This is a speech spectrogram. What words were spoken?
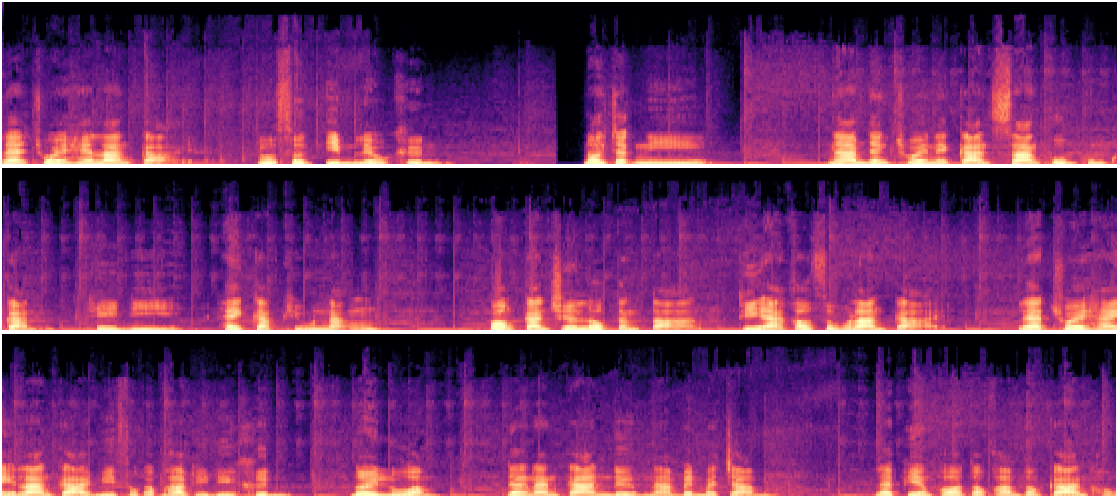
และช่วยให้ร่างกาย รู้สึกอิ่มเร็วขึ้น นอกจากนี้ น้ำยังช่วยในการสร้างภูมิคุ้มกันที่ดีให้กับผิวหนัง ป้องกันเชื้อโรคต่างๆ ที่อาจเข้าสู่ร่างกาย และช่วยให้ร่างกายมีสุขภาพที่ดีขึ้น โดยรวม ดังนั้นการดื่มน้ำเป็นประจำและเพียงพอต่อความต้องการของ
